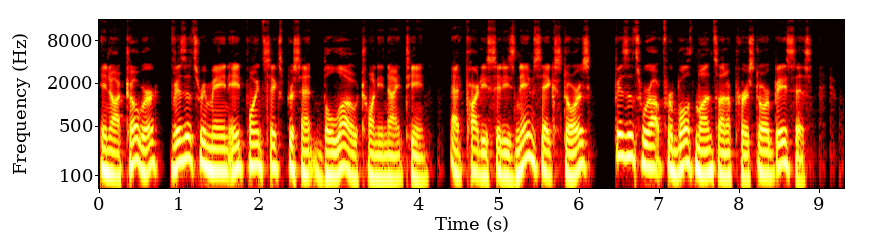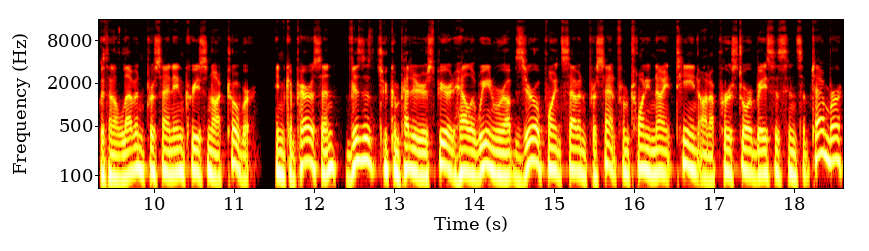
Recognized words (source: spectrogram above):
In October, visits remain 8.6% below 2019. At Party City's namesake stores, visits were up for both months on a per store basis, with an 11% increase in October. In comparison, visits to competitor Spirit Halloween were up 0.7% from 2019 on a per store basis in September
